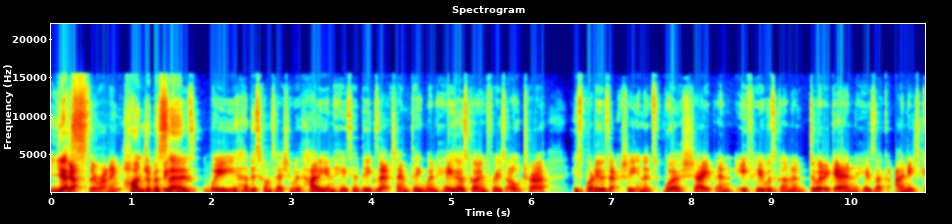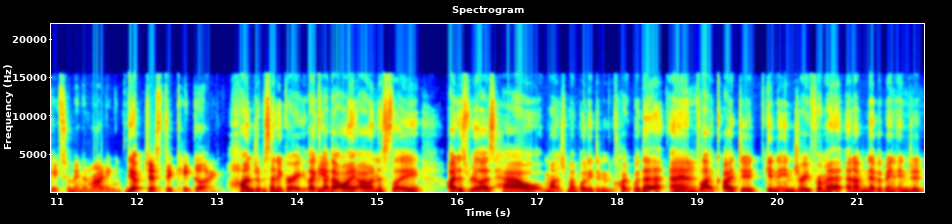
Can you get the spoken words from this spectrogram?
Yes. just the running? 100%. Because we had this conversation with Huddy and he said the exact same thing when he Yeah. was going for his ultra. His body was actually in its worst shape, and if he was going to do it again, he's like, I need to keep swimming and riding Yep. just to keep going. Hundred percent agree. Like Yeah. that, I I honestly, I just realized how much my body didn't cope with it, and Yeah. like I did get an injury from it, and I've never been injured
